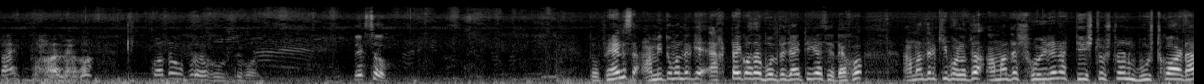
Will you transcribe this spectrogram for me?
তাই বল দেখো। কত উপরে দেখো, উঠছে বল দেখছ? তো ফ্রেন্ডস আমি তোমাদেরকে একটাই কথা বলতে চাই, ঠিক আছে? দেখো, আমাদের কি বলতো, আমাদের শরীরে না টেস্টোস্টেরন বুস্ট করাটা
